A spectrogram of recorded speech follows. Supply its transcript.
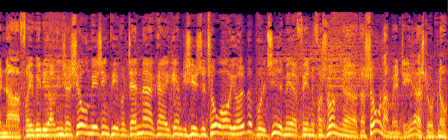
En uh, organisation Missing People Danmark har igennem de sidste to år hjulpet politiet med at finde forsvundne personer, men det er slut nu.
